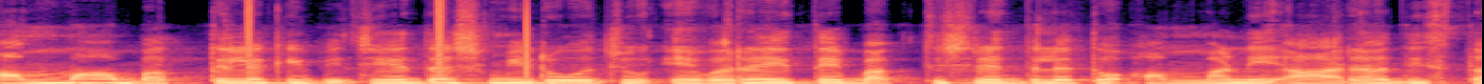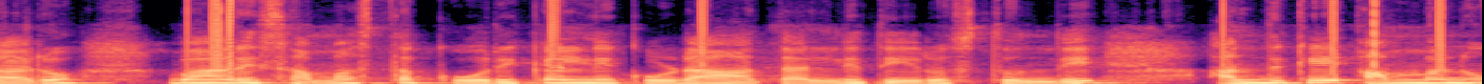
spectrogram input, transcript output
అమ్మ భక్తులకి విజయదశమి రోజు ఎవరైతే భక్తి శ్రద్ధలతో అమ్మని ఆరాధిస్తారో వారి సమస్త కోరికల్ని కూడా ఆ తల్లి తీరుస్తుంది. అందుకే అమ్మను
